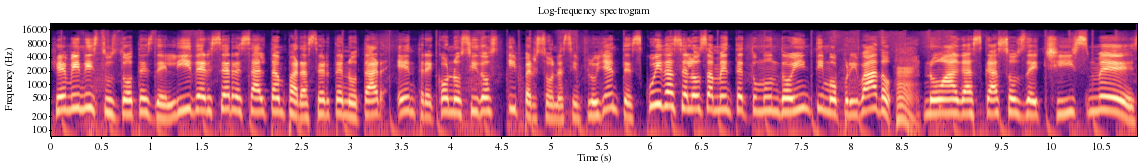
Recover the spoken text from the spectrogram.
Géminis, tus dotes de líder se resaltan para hacerte notar entre conocidos y personas influyentes. Cuida celosamente tu mundo íntimo privado. No hagas casos de chismes.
